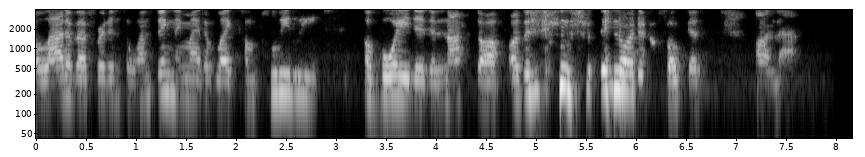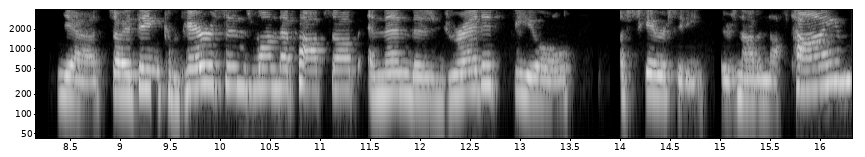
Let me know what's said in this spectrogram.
a lot of effort into one thing they might have like completely avoided and knocked off other things in order to focus on that. Yeah, so I think comparison's one that pops up, and then this dreaded feel of scarcity. There's not enough time,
